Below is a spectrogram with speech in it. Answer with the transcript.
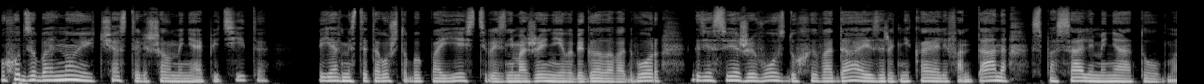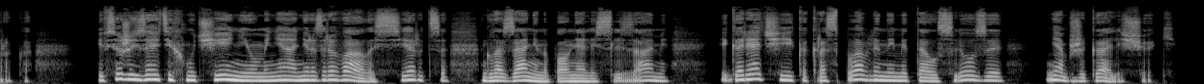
Уход за больной часто лишал меня аппетита. Я вместо того, чтобы поесть, в изнеможении выбегала во двор, где свежий воздух и вода из родника или фонтана спасали меня от обморока. И все же из-за этих мучений у меня не разрывалось сердце, глаза не наполнялись слезами, и горячие, как расплавленный металл слезы, не обжигали щеки.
